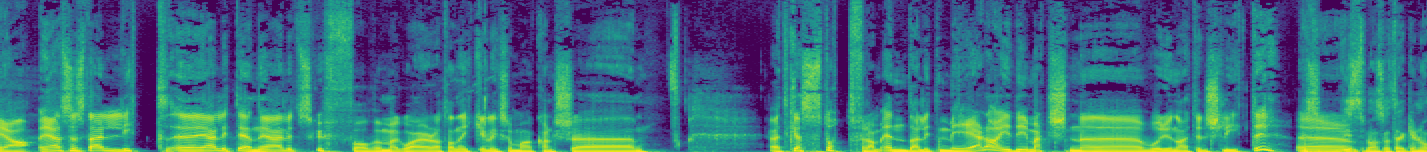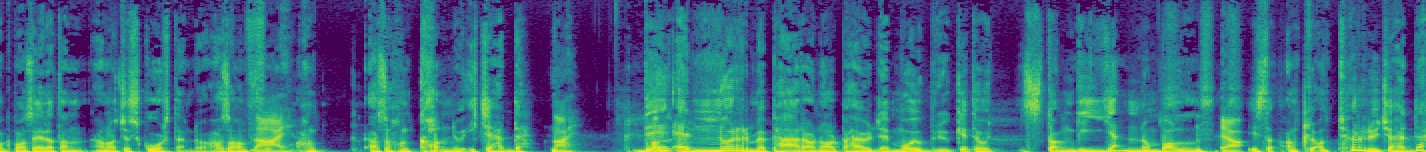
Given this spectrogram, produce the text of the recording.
Ja, jeg synes det er litt eh, Jeg er litt enig, jeg er litt skuffa over Maguire. At han ikke liksom har kanskje Jeg vet ikke, har stått fram enda litt mer da, i de matchene hvor United sliter. Hvis, Eh, hvis man skal trekke noe på han, så er det at han, han har ikke skåret ennå. Altså, han, altså, han kan jo ikke heade. Nei. Det enorme pæra han har på hodet, må jo bruke til å stange gjennom ballen. Ja. Han, han tør jo ikke heade.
